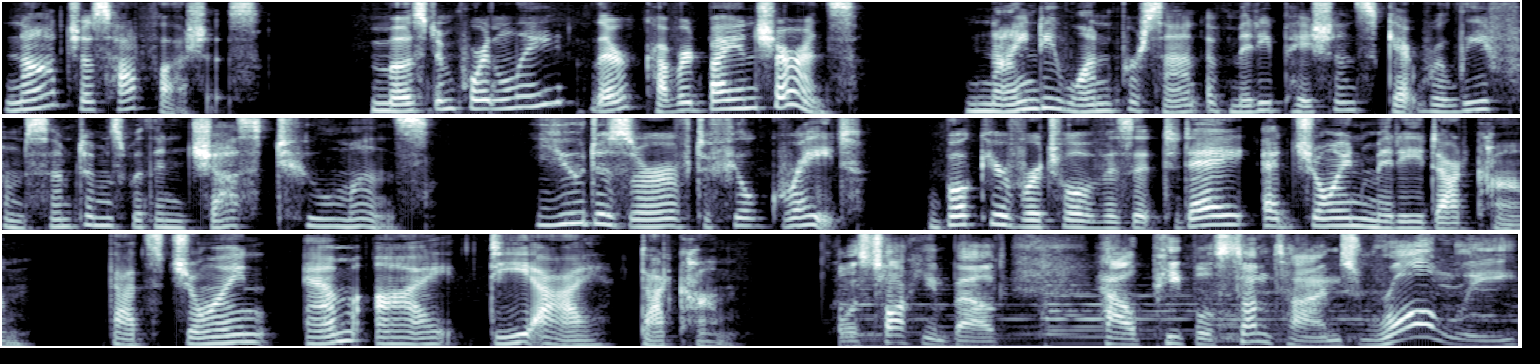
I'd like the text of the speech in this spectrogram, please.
not just hot flashes. Most importantly, they're covered by insurance. 91% of MIDI patients get relief from symptoms within just two months. You deserve to feel great. Book your virtual visit today at joinmidi.com. That's joinmidi.com. I was talking about how people sometimes wrongly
